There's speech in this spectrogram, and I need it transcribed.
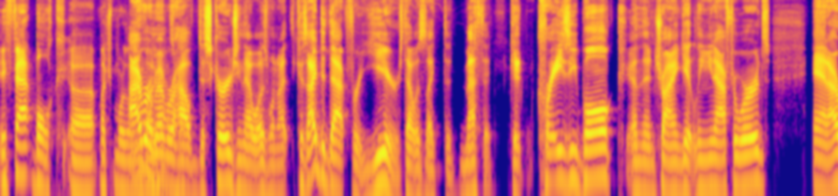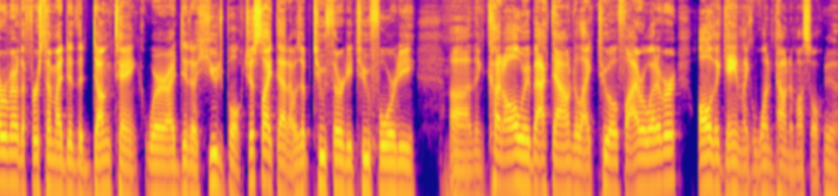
a fat bulk, uh, much more than I remember how discouraging that was when I because I did that for years. That was like the method: get crazy bulk and then try and get lean afterwards. And I remember the first time I did the dunk tank where I did a huge bulk just like that. I was up 230, 240, uh, then cut all the way back down to like 205 or whatever, all to gain like one pound of muscle. Yeah.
